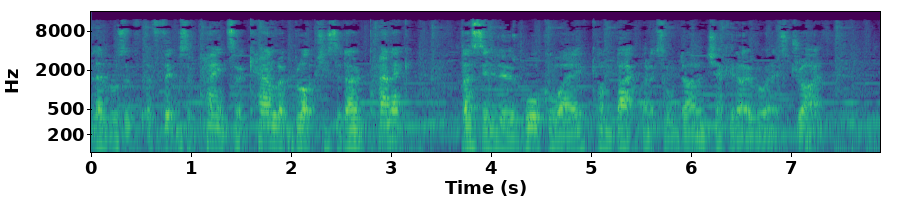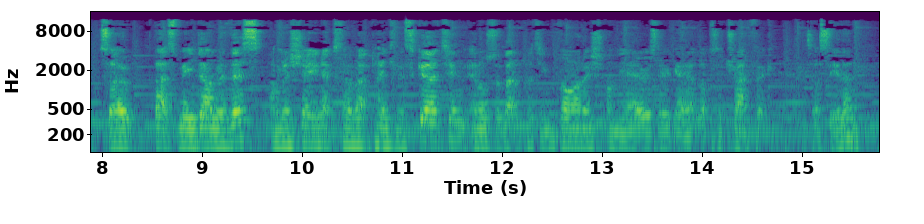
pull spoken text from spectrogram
levels of, of, thickness of paint, so it can look blotchy, so don't panic. Best thing to do is walk away, come back when it's all done and check it over when it's dry. So that's me done with this. I'm going to show you next time about painting the skirting and also about putting varnish on the areas that are going to get lots of traffic. So I'll see you then.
